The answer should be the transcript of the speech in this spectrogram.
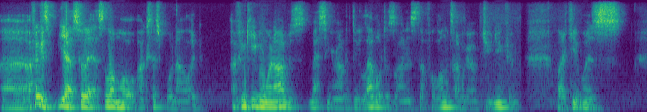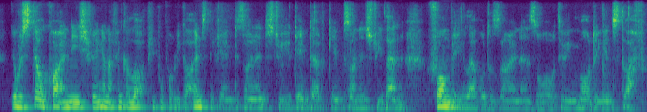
Uh, I think it's yeah, so yeah, it's a lot more accessible now. Like I think even when I was messing around to do level design and stuff a long time ago with Duke Nukem, like it was it was still quite a niche thing, and I think a lot of people probably got into the game design industry, game dev, game design industry then from being level designers or doing modding and stuff.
